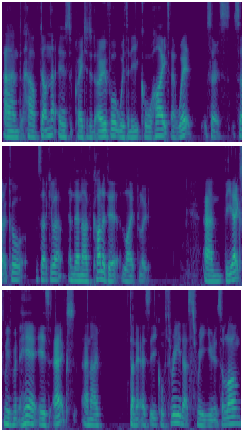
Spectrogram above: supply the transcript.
and how I've done that is created an oval with an equal height and width so it's circle, circular, and then I've colored it light blue. And the x movement here is x, and I've done it as equal 3, that's 3 units along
